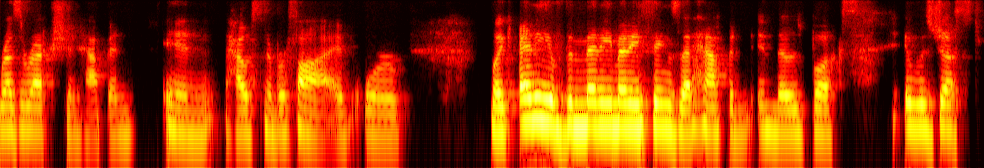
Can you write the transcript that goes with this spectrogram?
Resurrection happened in House number five, or like any of the many many things that happened in those books. It was just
